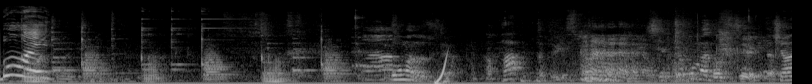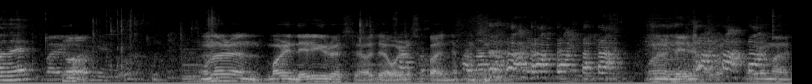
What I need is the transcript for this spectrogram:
Boy, 조금만 더 주세요 아파? 조금만 더 주세요 일단. 시원해? 오늘은 머리 내리기로 했어요. 어제 올렸었거든요. 오늘 내리기로 오랜만에.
